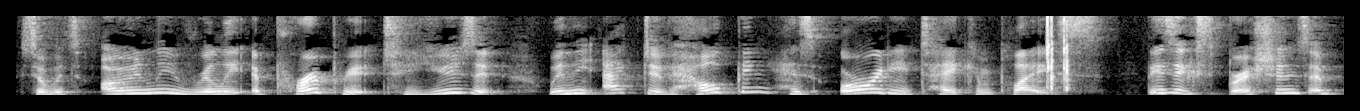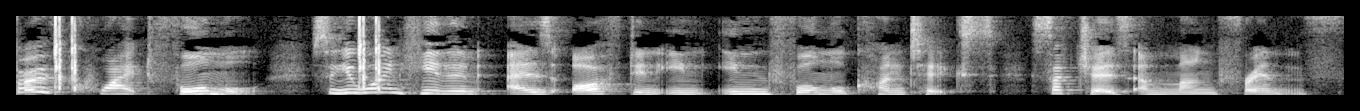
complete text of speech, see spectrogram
so it's only really appropriate to use it when the act of helping has already taken place. These expressions are both quite formal, so you won't hear them as often in informal contexts, such as among friends.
